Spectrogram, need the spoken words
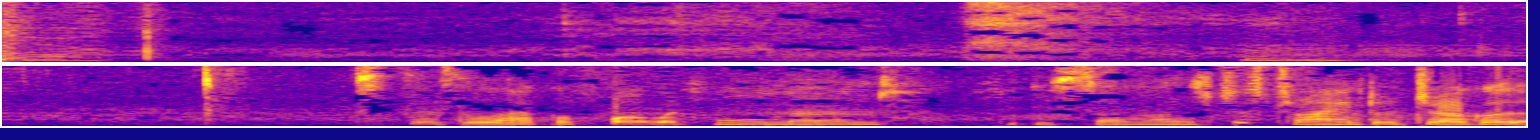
yeah hmm there's a lack of forward movement. Because someone's just trying to juggle.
